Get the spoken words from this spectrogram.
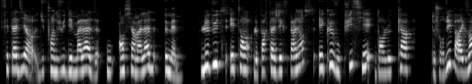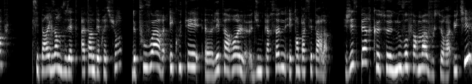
c'est-à-dire du point de vue des malades ou anciens malades eux-mêmes. Le but étant le partage d'expériences et que vous puissiez, dans le cas d'aujourd'hui par exemple, si par exemple vous êtes atteint de dépression, de pouvoir écouter euh, les paroles d'une personne étant passée par là. J'espère que ce nouveau format vous sera utile.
